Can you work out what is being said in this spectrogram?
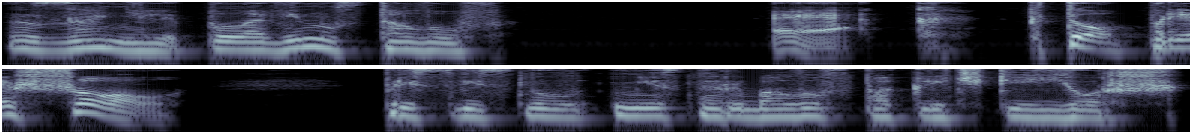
заняли половину столов. «Эк, кто пришел?» — присвистнул местный рыболов по кличке Йорш.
